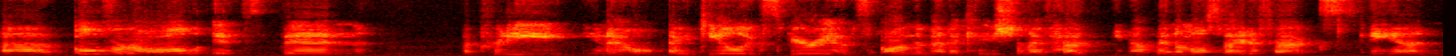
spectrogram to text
uh, overall, it's been a pretty, you know, ideal experience on the medication. I've had, you know, minimal side effects and,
